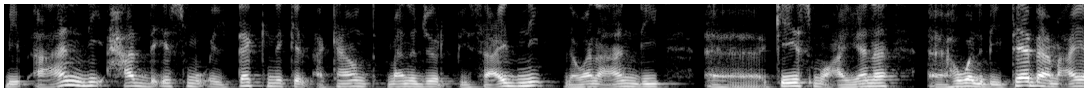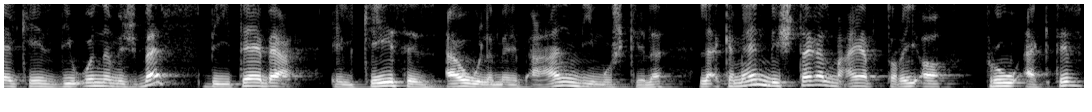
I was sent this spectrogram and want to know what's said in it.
بيبقى عندي حد اسمه ال technical account manager بيساعدني لو أنا عندي آه case معينة آه هو اللي بيتابع معايا ال case دي. وقلنا مش بس بيتابع ال cases أو لما يبقى عندي مشكلة لأ كمان بيشتغل معايا بطريقة proactive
